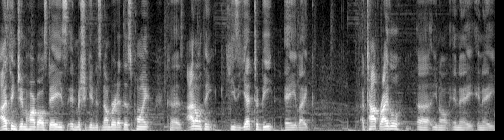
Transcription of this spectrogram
I think Jim Harbaugh's days in Michigan is numbered at this point because I don't think he's yet to beat a like a top rival. Uh, you know, in a in a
